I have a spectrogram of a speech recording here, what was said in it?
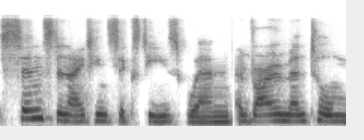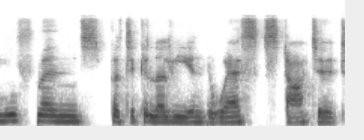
Since the 1960s, when environmental movements, particularly in the West, started,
